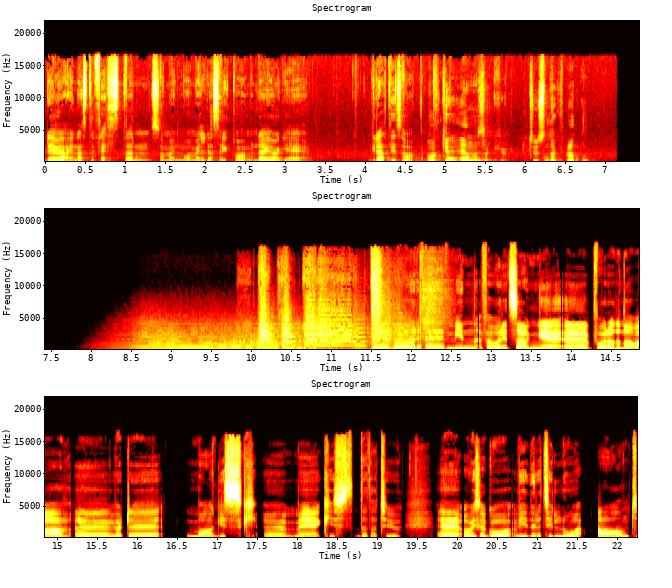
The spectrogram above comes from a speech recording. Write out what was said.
Det er eneste festen som en må melde seg på, men de òg er gratis og åpent. Ok, ja, men så Mm. kult. Tusen takk for praten. Det var eh, min favorittsang eh, på Radio Nova. Eh, vi hørte magisk eh, med Kiss the Tattoo. Eh, og vi skal gå videre til noe annet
